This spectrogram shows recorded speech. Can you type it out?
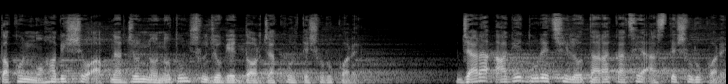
তখন মহাবিশ্ব আপনার জন্য নতুন সুযোগের দরজা খুলতে শুরু করে। যারা আগে দূরে ছিল, তারা কাছে আসতে শুরু করে।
